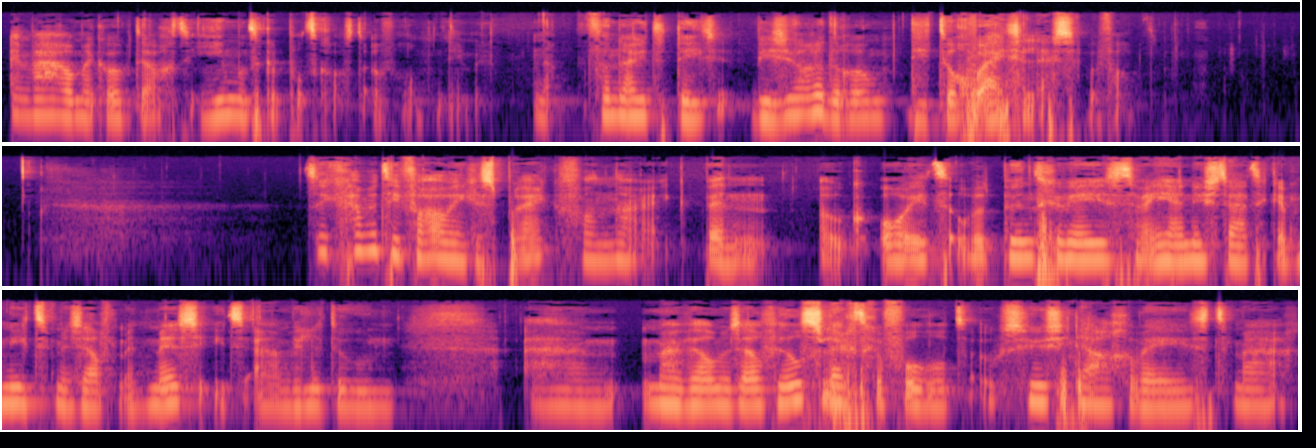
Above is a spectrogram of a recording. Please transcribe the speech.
En waarom ik ook dacht, hier moet ik een podcast over opnemen. Nou, vanuit deze bizarre droom die toch wijze lessen bevat. Dus ik ga met die vrouw in gesprek van, nou, ik ben ook ooit op het punt geweest waar jij nu staat. Ik heb niet mezelf met messen iets aan willen doen. Ehm, maar wel mezelf heel slecht gevoeld. Ook suicidaal geweest. Maar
